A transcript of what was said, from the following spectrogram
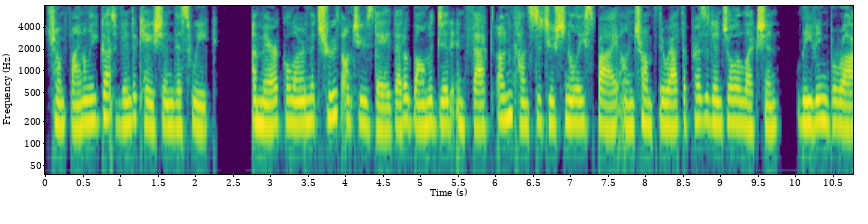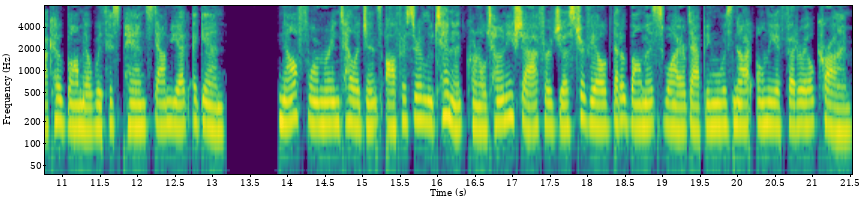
Trump finally got vindication this week. America learned the truth on Tuesday that Obama did in fact unconstitutionally spy on Trump throughout the presidential election, leaving Barack Obama with his pants down yet again. Now former intelligence officer Lieutenant Colonel Tony Shaffer just revealed that Obama's wiretapping was not only a federal crime,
